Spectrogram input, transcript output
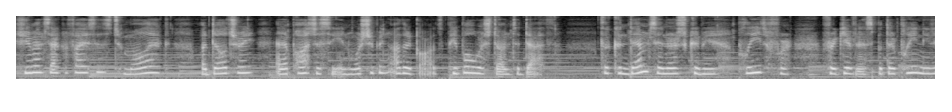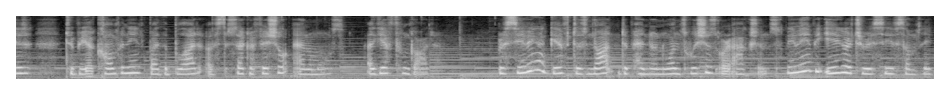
human sacrifices to Molech, adultery, and apostasy in worshipping other gods, people were stoned to death. The condemned sinners could be plead for forgiveness, but their plea needed to be accompanied by the blood of sacrificial animals, a gift from God. Receiving a gift does not depend on one's wishes or actions. We may be eager to receive something,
